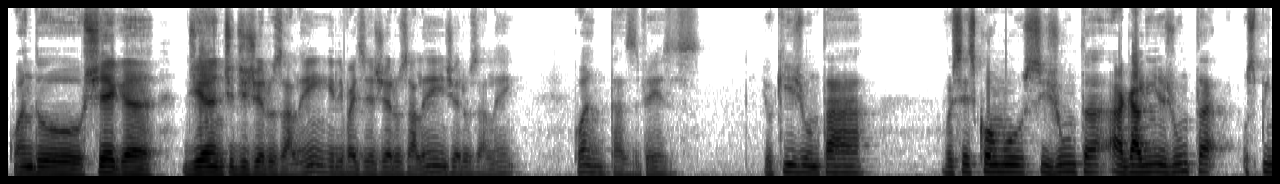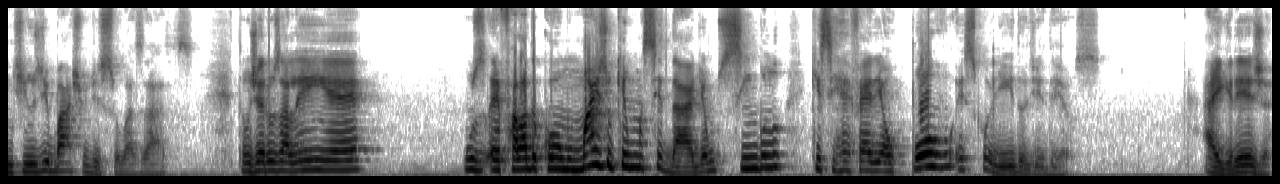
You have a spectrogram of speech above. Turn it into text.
Quando chega diante de Jerusalém, ele vai dizer: Jerusalém, Jerusalém, quantas vezes eu quis juntar vocês como se junta a galinha junta os pintinhos debaixo de suas asas. Então Jerusalém é é falado como mais do que uma cidade, é um símbolo que se refere ao povo escolhido de Deus. A igreja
